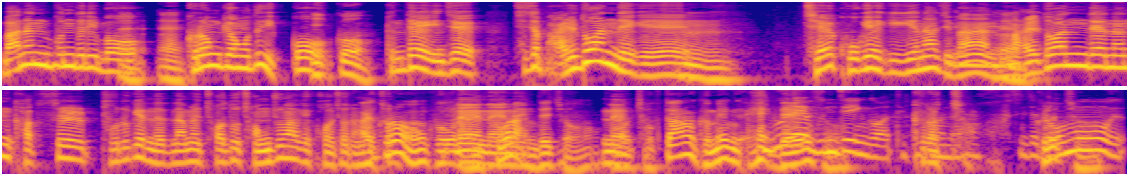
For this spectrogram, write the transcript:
많은 분들이 뭐 네, 네. 그런 경우도 있고. 있고. 근데 이제 진짜 말도 안 되게 음. 제 고객이긴 하지만 음. 네. 말도 안 되는 값을 부르게 낸다면 저도 정중하게 거절을 아, 하죠. 그럼 그건, 안- 네네네. 그건 안 되죠. 네. 어, 적당한 금액 해- 기분의 내에서. 문제인 것 같아요. 그거는. 그렇죠. 어, 진짜 그렇죠. 너무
